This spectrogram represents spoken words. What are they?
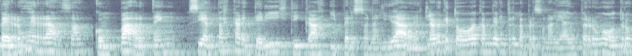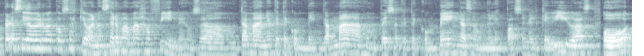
perros de raza comparten ciertas características y personalidades. Claro que todo va a cambiar entre la personalidad de un perro y otro, pero sí va a haber cosas que van a ser más afines, o sea, un tamaño que te convenga más, un peso que te convenga según el espacio en el que vivas, o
